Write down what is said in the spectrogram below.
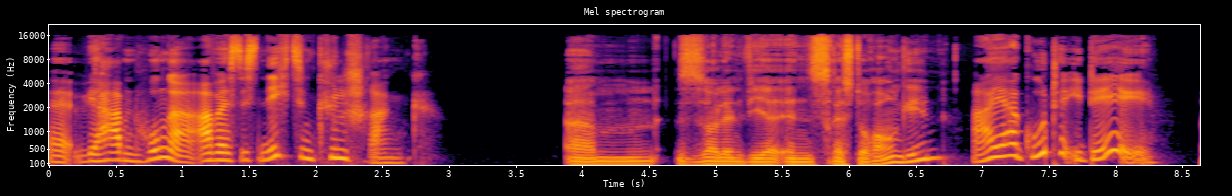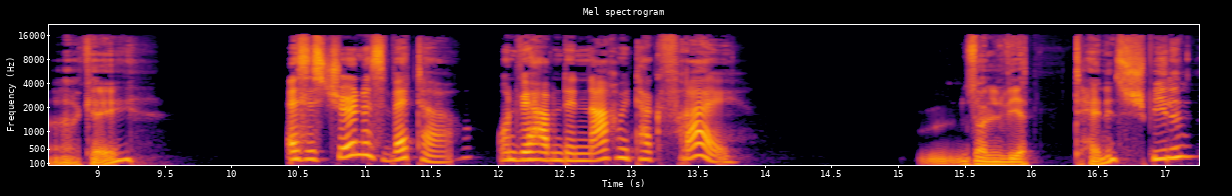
Äh, wir haben Hunger, aber es ist nichts im Kühlschrank. Ähm, sollen wir ins Restaurant gehen? Ah ja, gute Idee. Okay. Es ist schönes Wetter und wir haben den Nachmittag frei. Sollen wir Tennis spielen?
